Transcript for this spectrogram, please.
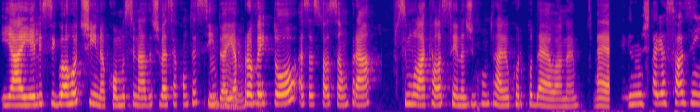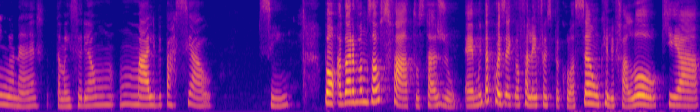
E aí ele seguiu a rotina, como se nada tivesse acontecido. Aí Uhum. aproveitou essa situação para simular aquela cena de encontrarem o corpo dela, né? Ele não estaria sozinho, né? Também seria um, um álibi parcial. Sim. Bom, agora vamos aos fatos, tá, Ju? É, muita coisa aí que eu falei foi especulação, o que ele falou, o que a,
